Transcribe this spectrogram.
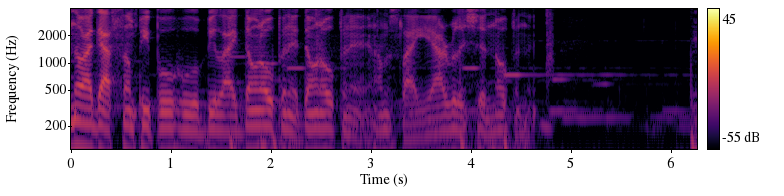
I know I got some people who will be like, "Don't open it, don't open it," and I'm just like, "Yeah, I really shouldn't open it."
